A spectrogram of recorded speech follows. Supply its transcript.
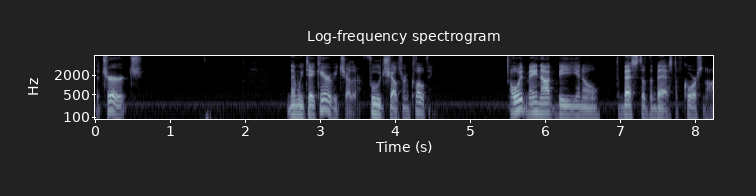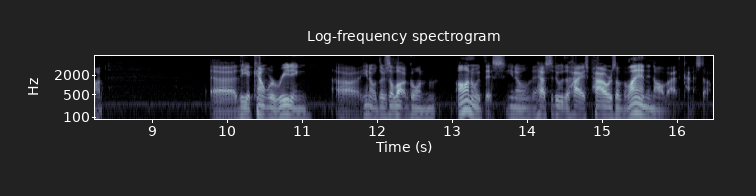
the church, then we take care of each other food, shelter, and clothing. Oh, it may not be, you know, the best of the best, of course not. Uh, the account we're reading, uh, you know, there's a lot going on with this. You know, it has to do with the highest powers of the land and all that kind of stuff.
